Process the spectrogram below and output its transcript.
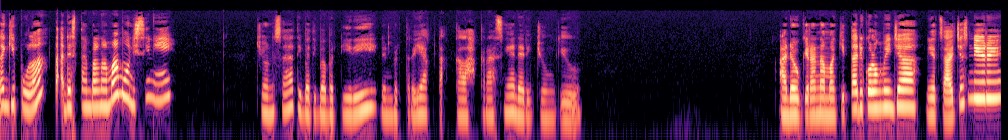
Lagi pula, tak ada stempel namamu di sini. Jonsa tiba-tiba berdiri dan berteriak tak kalah kerasnya dari Jungkyu. Ada ukiran nama kita di kolong meja, lihat saja sendiri.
